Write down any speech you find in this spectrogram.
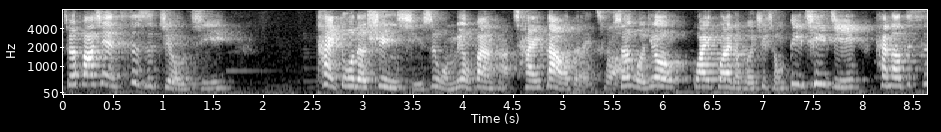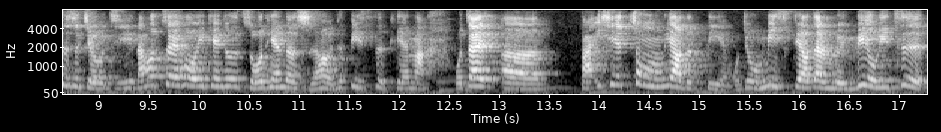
就发现四十九集。太多的讯息是我没有办法猜到的，没错，所以我就乖乖的回去，从第七集看到第四十九集，然后最后一天就是昨天的时候，也是第四天嘛，我再呃把一些重要的点我就 miss 掉，再 review 一次，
